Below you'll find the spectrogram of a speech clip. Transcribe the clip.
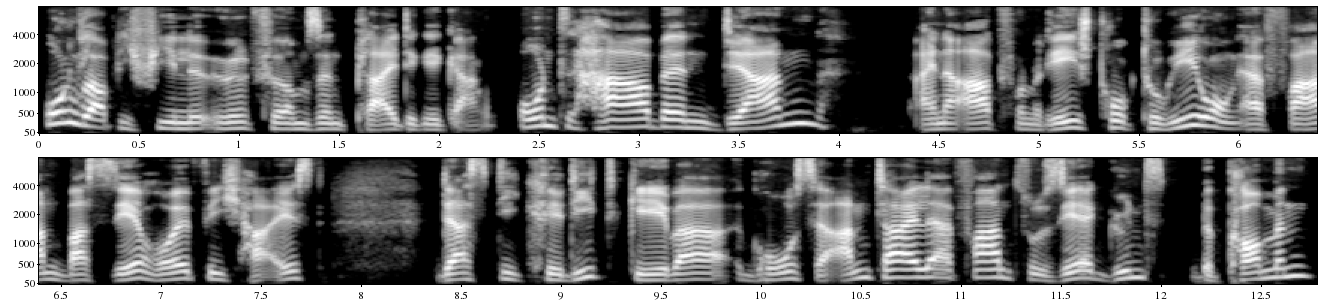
Unglaublich viele Ölfirmen sind pleite gegangen und haben dann eine Art von Restrukturierung erfahren, was sehr häufig heißt, dass die Kreditgeber große Anteile erfahren, zu sehr günst bekommen,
